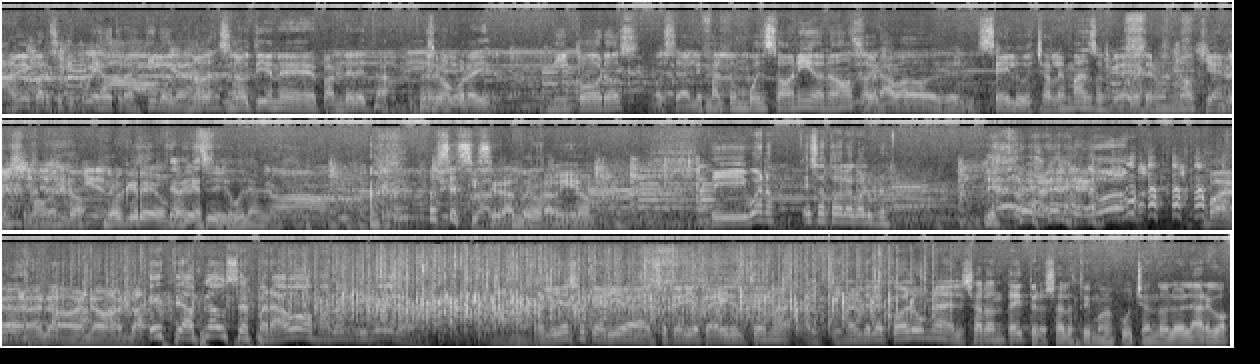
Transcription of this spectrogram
A mí me parece que es otro estilo la de No, Manson. no tiene pandereta. Empecemos por ahí. Ni coros, o sea, le falta un buen sonido, ¿no? Está Sí. grabado desde el celu de Charles Manson, que debe tener un Nokia en ese momento. No creo, ¿Te pero sí. celular? No sé si ese dato No, está bien. Y bueno, esa es toda la columna. Bueno, no, no, no. Este aplauso es para vos, Manuel Rivero. En realidad yo quería, yo quería pedir el tema al final de la columna, el Sharon Tate, pero ya lo estuvimos escuchando a lo largo.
